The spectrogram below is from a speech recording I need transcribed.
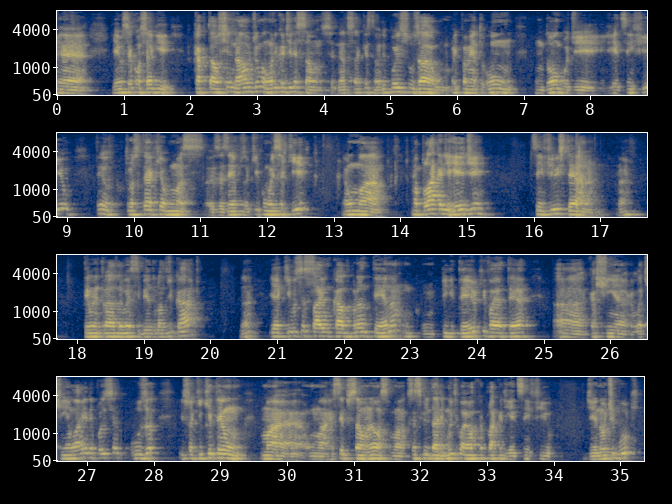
É, e aí você consegue captar o sinal de uma única direção nessa questão. Depois usar um equipamento ou um, um dongle de, de rede sem fio, eu trouxe até aqui alguns exemplos aqui, como esse aqui, é uma, uma placa de rede sem fio externa. Né? Tem uma entrada USB do lado de cá, né? e aqui você sai um cabo para antena, um, um pigtail, que vai até a caixinha, latinha lá, e depois você usa isso aqui que tem um, uma, uma recepção, né? uma sensibilidade muito maior que a placa de rede sem fio de notebook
